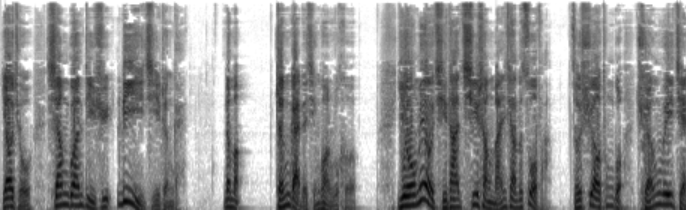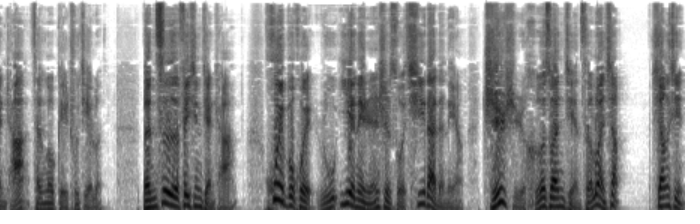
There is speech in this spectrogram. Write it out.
要求相关地区立即整改。那么，整改的情况如何？有没有其他欺上瞒下的做法？则需要通过权威检查才能够给出结论。本次飞行检查会不会如业内人士所期待的那样，直指核酸检测乱象？相信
